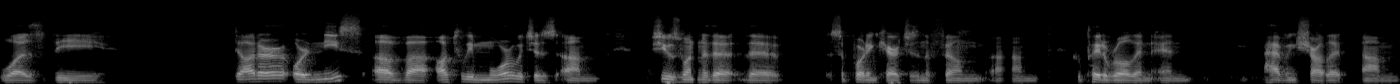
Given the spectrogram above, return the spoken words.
was the daughter or niece of uh, Ottilie Moore, which is um, she was one of the the supporting characters in the film um, who played a role in in having Charlotte um,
